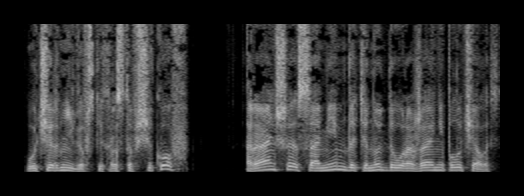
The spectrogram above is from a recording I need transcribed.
у черниговских ростовщиков, раньше самим дотянуть до урожая не получалось.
